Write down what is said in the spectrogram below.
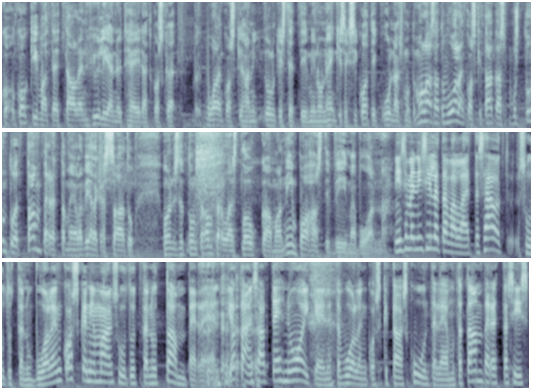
kokivat, ko- kokivat, että olen hyljännyt heidät, koska Vuolenkoskihan julkistettiin minun henkiseksi kotikunnaksi. Mutta me ollaan saatu Vuolenkoski takas. Musta tuntuu, että Tamperetta me ei ole vieläkään saatu onnistutun tamperelaiset loukkaamaan niin pahasti viime vuonna. Niin se meni sillä tavalla, että sä oot suututtanut Vuolenkosken ja mä oon suututtanut Tampereen. Jotain sä oot tehnyt oikein, että Vuolenkoski taas kuuntelee, mutta Tamperetta siis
